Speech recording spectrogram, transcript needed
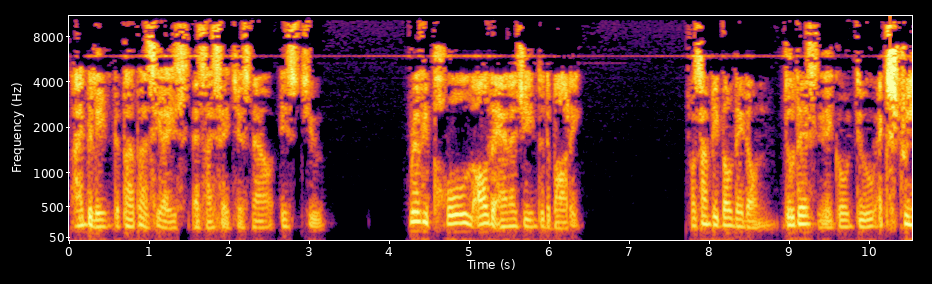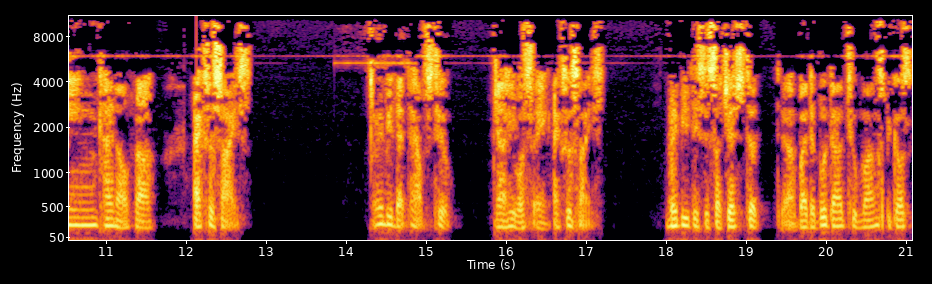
I believe the purpose here is, as I said just now, is to really pull all the energy into the body. For some people, they don't do this. They go do extreme kind of uh, exercise. Maybe that helps too. Yeah, he was saying exercise. Maybe this is suggested uh, by the Buddha to monks because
